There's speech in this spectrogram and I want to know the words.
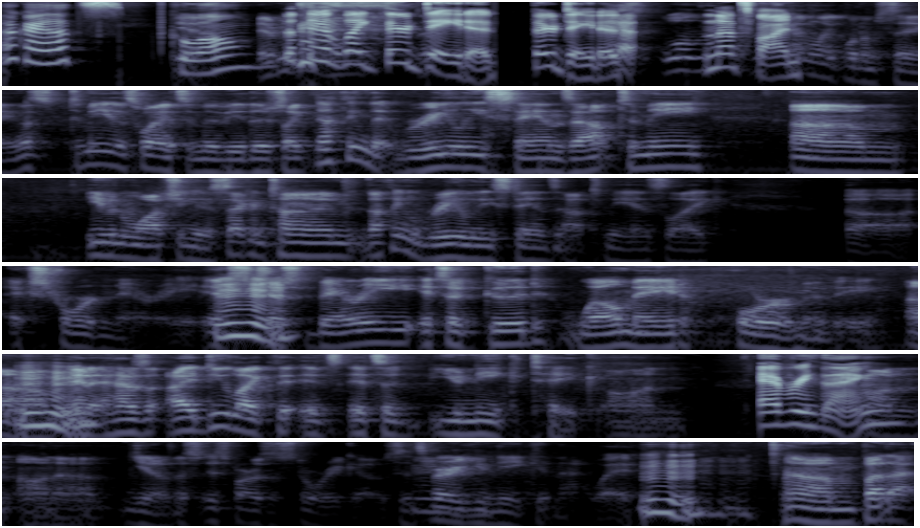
okay, that's cool. Yeah, But they're like, they're dated. They're dated. Well, and that's fine. Kind of like what I'm saying. That's to me. That's why it's a movie. There's like nothing that really stands out to me. Um, even watching it a second time, nothing really stands out to me as like uh, extraordinary. It's Mm-hmm. just very. It's a good, well-made horror movie, um, Mm-hmm. and it has. I do like that. It's it's a unique take on Everything. on on a you know this, as far as the story goes. It's Mm-hmm. very unique in that way. Um, but uh,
